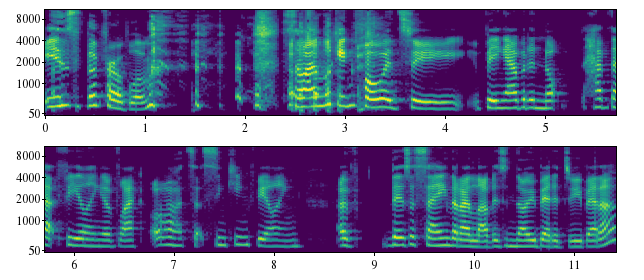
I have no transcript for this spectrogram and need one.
is the problem. so I'm looking forward to being able to not have that feeling of like, oh, it's that sinking feeling of there's a saying that I love is know better, do better.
